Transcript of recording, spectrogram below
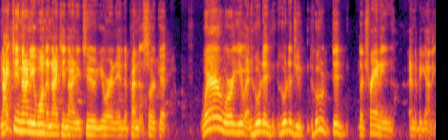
1991 to 1992, you were in independent circuit. Where were you, and who did who did you who did the training in the beginning?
